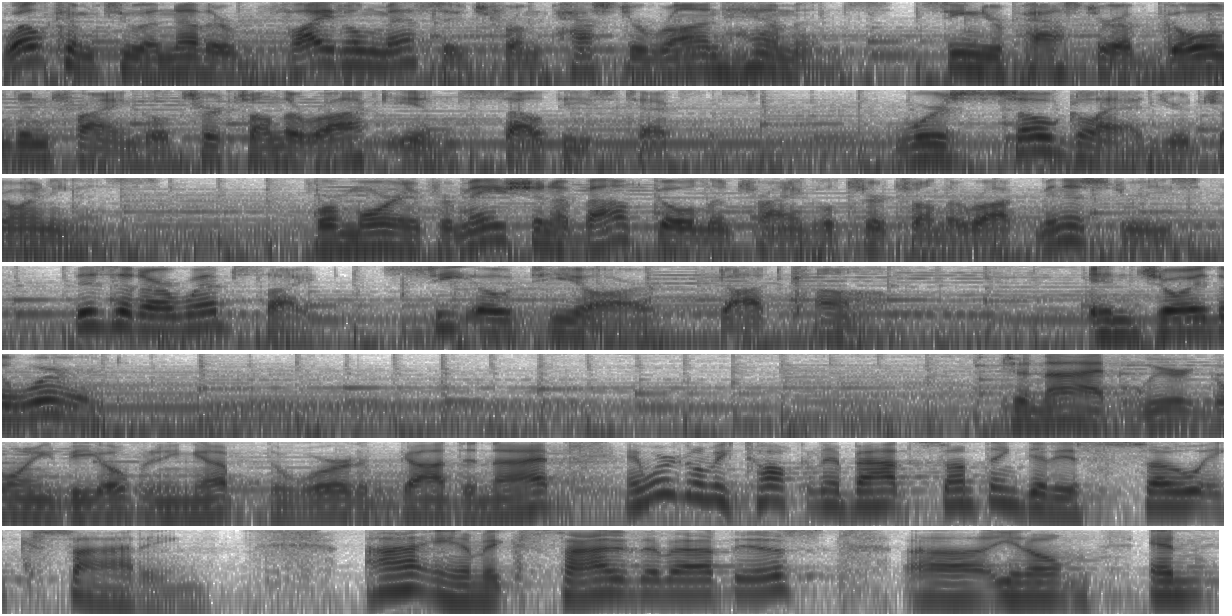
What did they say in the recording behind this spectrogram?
Welcome to another vital message from Pastor Ron Hammonds, Senior Pastor of Golden Triangle Church on the Rock in Southeast Texas. We're so glad you're joining us. For more information about Golden Triangle Church on the Rock Ministries, visit our website, cotr.com. Enjoy the Word. Tonight, we're going to be opening up the Word of God tonight, and we're going to be talking about something that is so exciting. I am excited about this, uh, you know, and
